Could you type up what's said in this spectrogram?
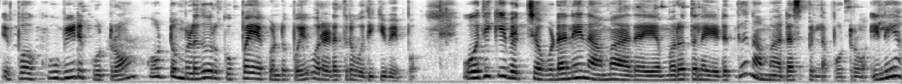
இப்போ கூ வீடு கூட்டுறோம். கூட்டும் பொழுது ஒரு குப்பையை கொண்டு போய் ஒரு இடத்துல ஒதுக்கி வைப்போம். ஒதுக்கி வச்ச உடனே நாம் அதை முரத்தில் எடுத்து நம்ம டஸ்ட்பினில் போட்டுருவோம் இல்லையா?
